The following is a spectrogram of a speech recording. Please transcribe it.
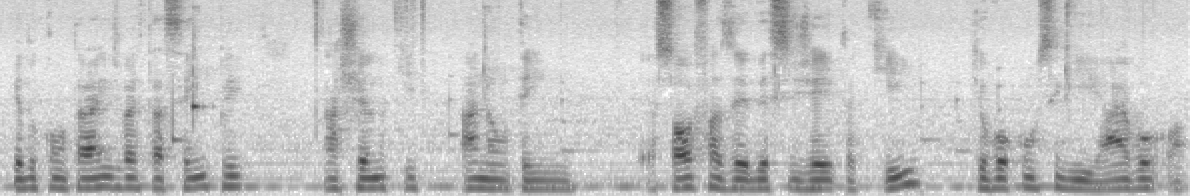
Porque do contrário, a gente vai estar sempre achando que, ah não, tem é só fazer desse jeito aqui que eu vou conseguir. Ah, eu vou,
